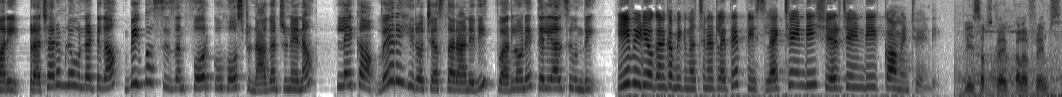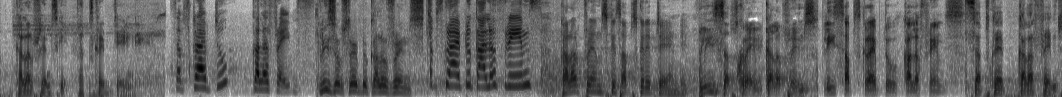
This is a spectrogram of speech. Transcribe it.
మరి ప్రచారంలో ఉన్నట్టుగా బిగ్ బాస్ సీజన్ ఫోర్కు హోస్ట్ నాగార్జునేనా? లేక వేరే హీరో చేస్తారా అనేది త్వరలోనే తెలియాల్సి ఉంది. ఈ వీడియో కనుక మీకు నచ్చినట్లయితే ప్లీజ్ లైక్ చేయండి షేర్ చేయండి కామెంట్ చేయండి. Please subscribe Color Frames. Color ఫ్రేమ్స్కి సబ్స్క్రైబ్ చేయండి. subscribe to color frames Please subscribe to Color Frames. subscribe to color frames Color ఫ్రేమ్స్కి సబ్స్క్రైబ్ చేయండి Please subscribe Color Frames. Please subscribe to Color Frames. Subscribe Color Frames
